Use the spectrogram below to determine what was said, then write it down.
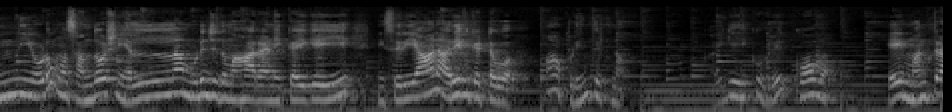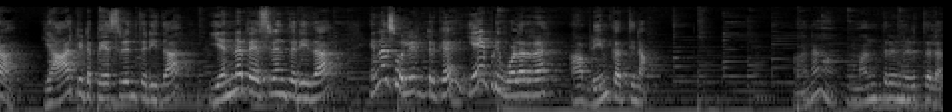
இன்னியோடு உன் சந்தோஷம் எல்லாம் முடிஞ்சுது மகாராணி கைகேயி. நீ சரியான அறிவு கெட்டவோ அப்படின்னு திட்டினான். கைகேயிக்கு ஒரே கோபம். ஏய் மந்த்ரா யார்கிட்ட பேசுகிறேன்னு தெரியுதா? என்ன பேசுகிறேன்னு தெரியுதா? என்ன சொல்லிட்டு இருக்க ஏன் இப்படி உளர்ற? அப்படின்னு கத்தினான். மந்திர நிறுத்தலை.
